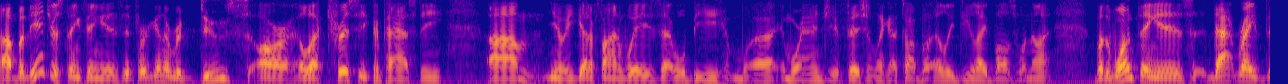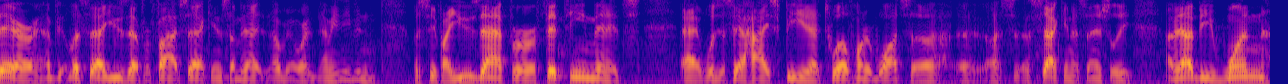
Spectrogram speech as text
Uh, but the interesting thing is if we're going to reduce our electricity capacity, um, you know, you got to find ways that will be uh, more energy efficient, like I talked about LED light bulbs, whatnot. But the one thing is that right there, let's say I use that for five seconds. I mean, that, or, I mean, even, let's see, if I use that for 15 minutes, at we'll just say a high speed at 1200 watts a, a, a second essentially. I mean that'd be one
